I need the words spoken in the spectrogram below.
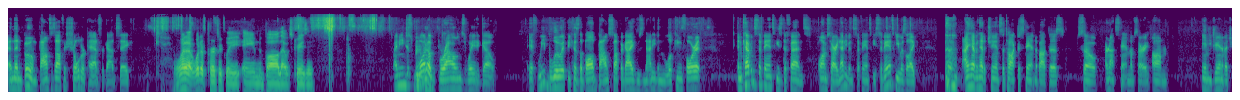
And then boom, bounces off his shoulder pad for God's sake. What a what a perfectly aimed ball. That was crazy. I mean, just what a Browns way to go. If we blew it because the ball bounced off a guy who's not even looking for it, and Kevin Stefanski's defense, oh, I'm sorry, not even Stefanski. Stefanski was like, I haven't had a chance to talk to Stanton about this. So, or not Stanton, I'm sorry, um, Andy Janovich.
